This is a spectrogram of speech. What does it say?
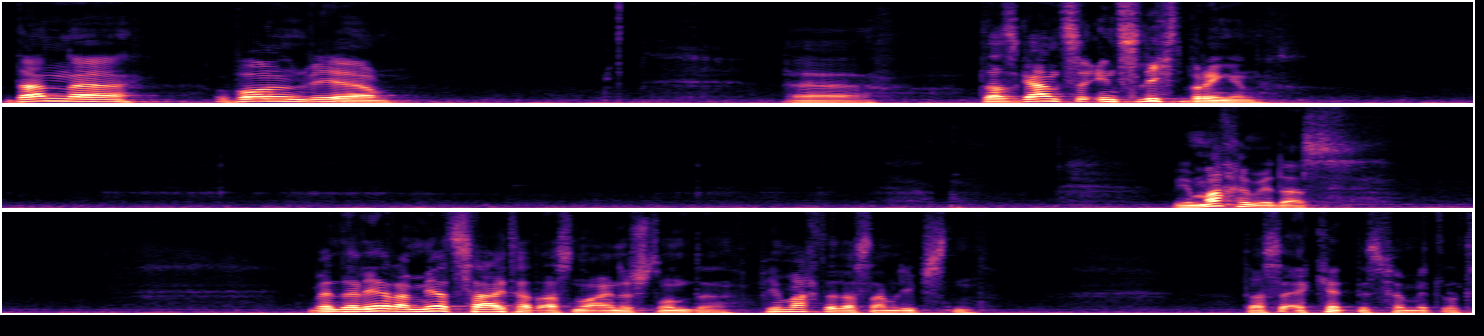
dann äh, wollen wir äh, das Ganze ins Licht bringen. Wie machen wir das? Wenn der Lehrer mehr Zeit hat als nur eine Stunde, wie macht er das am liebsten? Dass er Erkenntnis vermittelt.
